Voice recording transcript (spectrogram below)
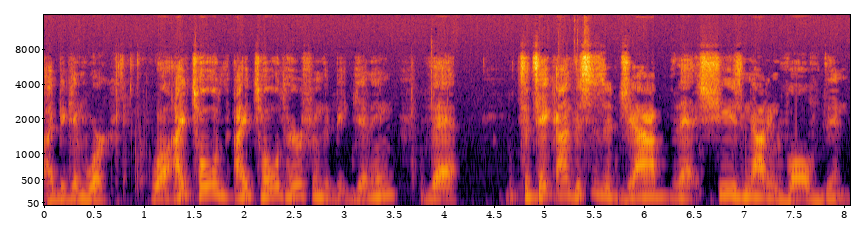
I begin work. Well, I told I told her from the beginning that to take on this is a job that she's not involved in.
